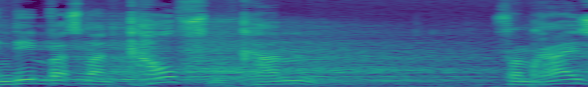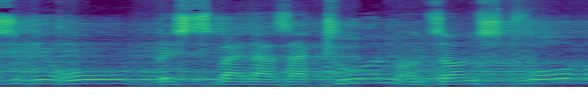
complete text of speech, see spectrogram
in dem, was man kaufen kann, vom Reisebüro bis bei der Saturn und sonst wo,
